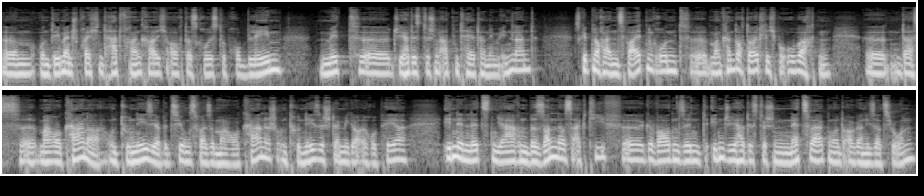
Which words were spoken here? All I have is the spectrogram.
Ähm, und dementsprechend hat Frankreich auch das größte Problem mit dschihadistischen Attentätern im Inland. Es gibt noch einen zweiten Grund. Man kann doch deutlich beobachten, dass äh, Marokkaner und Tunesier beziehungsweise marokkanisch und tunesischstämmige Europäer in den letzten Jahren besonders aktiv geworden sind in dschihadistischen Netzwerken und Organisationen.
